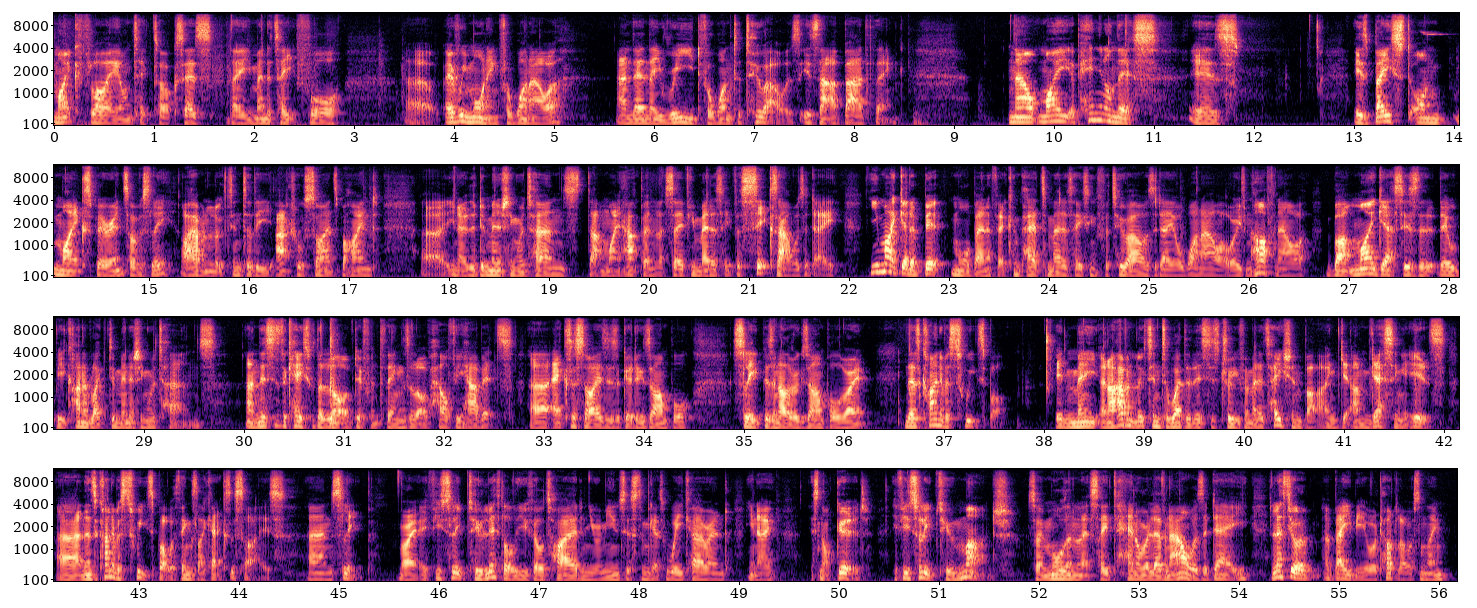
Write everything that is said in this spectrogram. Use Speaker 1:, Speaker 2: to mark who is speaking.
Speaker 1: Mike Fly on TikTok says they meditate for uh, every morning for one hour and then they read for one to two hours. Is that a bad thing? Now, my opinion on this is is based on my experience. Obviously, I haven't looked into the actual science behind, uh, you know, the diminishing returns that might happen. Let's say if you meditate for six hours a day, you might get a bit more benefit compared to meditating for two hours a day, or one hour, or even half an hour. But my guess is that there would be kind of like diminishing returns. And this is the case with a lot of different things, a lot of healthy habits. Uh, exercise is a good example. Sleep is another example, right? There's kind of a sweet spot in many, and I haven't looked into whether this is true for meditation, but I'm, guessing it is. Uh, and there's kind of a sweet spot with things like exercise and sleep, right? If you sleep too little, you feel tired and your immune system gets weaker and, you know, it's not good. If you sleep too much, so more than let's say 10 or 11 hours a day, unless you're a baby or a toddler or something,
